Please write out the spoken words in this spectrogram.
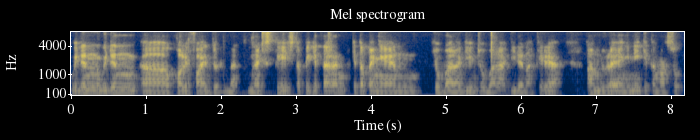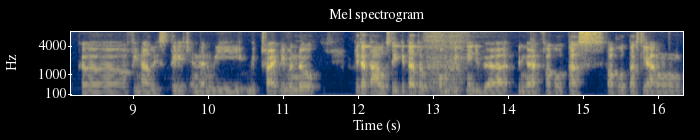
we didn't we didn't uh, qualify into the ne- next stage. Tapi kita kan kita pengen coba lagi, coba lagi, dan akhirnya alhamdulillah yang ini kita masuk ke finalis stage, and then we we tried even though kita tahu sih kita tuh compete-nya juga dengan fakultas fakultas yang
